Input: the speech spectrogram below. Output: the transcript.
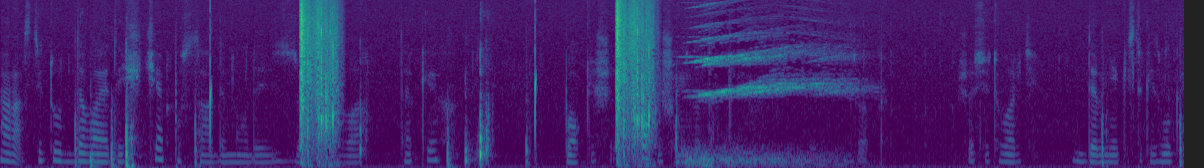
Гаразд, і тут давайте ще посадимо десь зо два таких. Поки що. Поки що його так. Щось утворить. Дивні якісь такі звуки.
